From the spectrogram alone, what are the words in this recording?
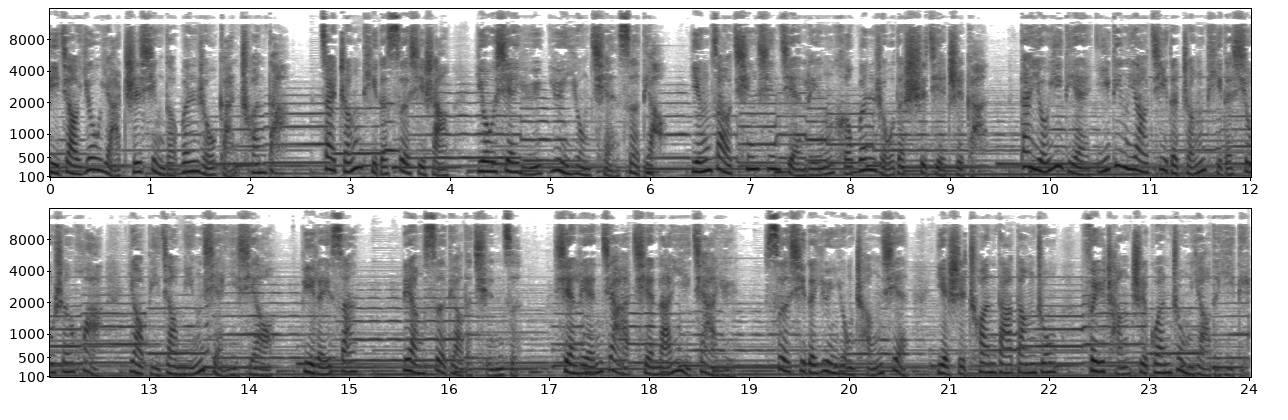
比较优雅知性的温柔感穿搭。在整体的色系上，优先于运用浅色调，营造清新减龄和温柔的世界质感。但有一点一定要记得，整体的修身化要比较明显一些哦。避雷三，亮色调的裙子显廉价且难以驾驭。色系的运用呈现也是穿搭当中非常至关重要的一点。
